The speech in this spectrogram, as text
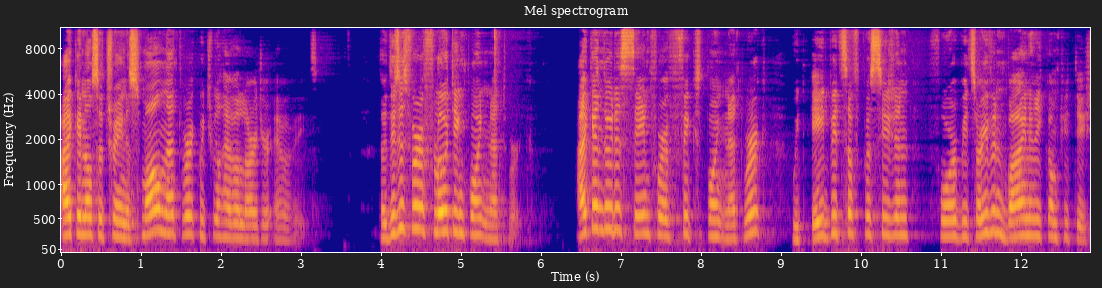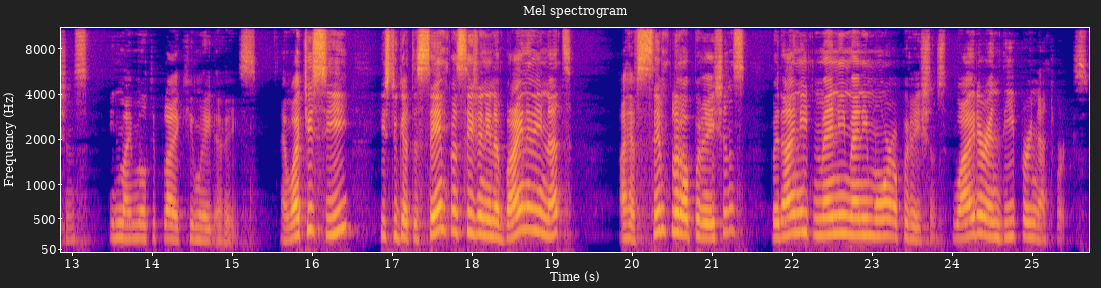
I can also train a small network which will have a larger error rate. Now this is for a floating point network. I can do the same for a fixed point network with 8 bits of precision, 4 bits, or even binary computations in my multiply accumulate arrays. And what you see is to get the same precision in a binary net, I have simpler operations, but I need many, many more operations, wider and deeper networks.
